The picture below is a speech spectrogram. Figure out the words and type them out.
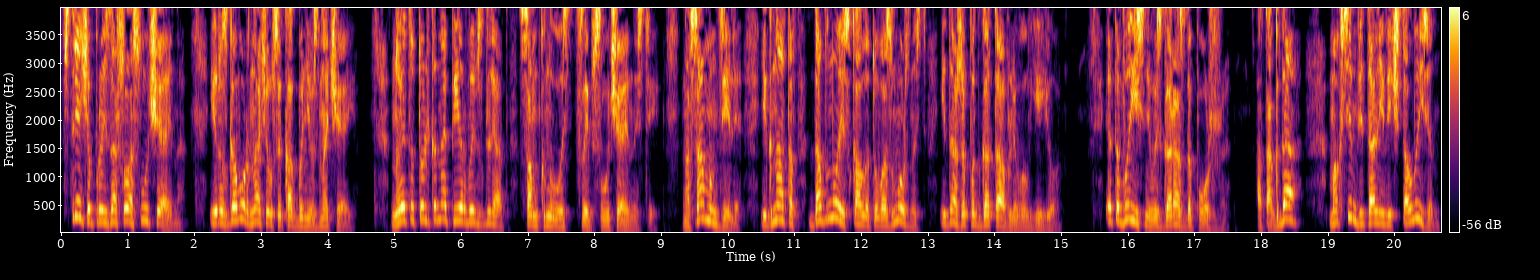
Встреча произошла случайно, и разговор начался как бы невзначай. Но это только на первый взгляд сомкнулась цепь случайностей. На самом деле Игнатов давно искал эту возможность и даже подготавливал ее. Это выяснилось гораздо позже. А тогда Максим Витальевич Талызин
